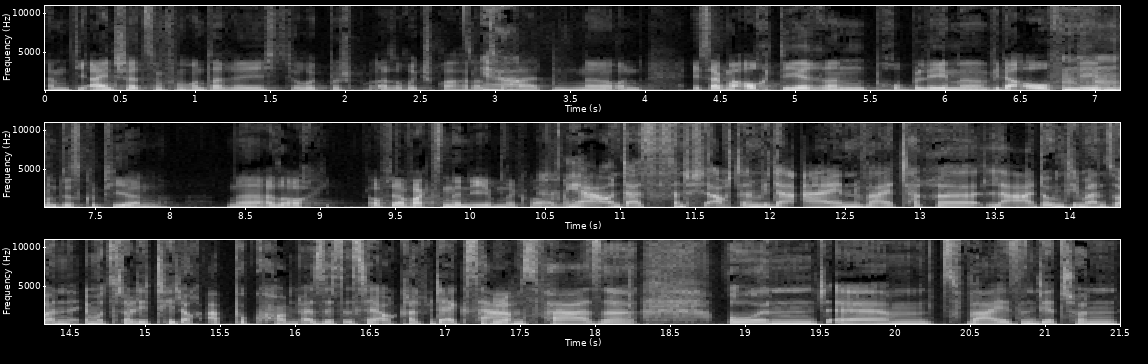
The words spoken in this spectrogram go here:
ähm, die Einschätzung vom Unterricht, Rückbespr also Rücksprache dazu ja. halten, ne? Und ich sag mal auch deren Probleme wieder aufnehmen mhm. und diskutieren. Ne? Also auch auf der Erwachsenenebene quasi. Ja, und das ist natürlich auch dann wieder eine weitere Ladung, die man so an Emotionalität auch abbekommt. Also es ist ja auch gerade wieder Examensphase ja. und ähm, zwei sind jetzt schon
